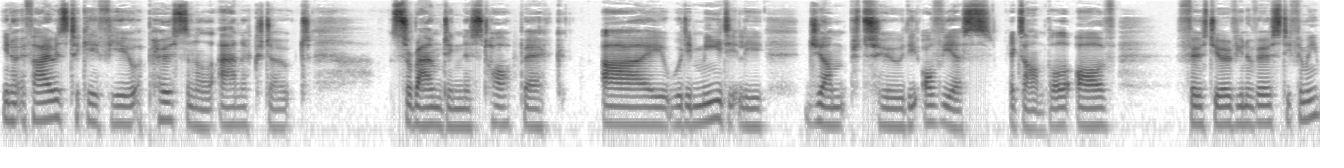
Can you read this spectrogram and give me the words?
You know, if I was to give you a personal anecdote surrounding this topic, I would immediately jump to the obvious example of first year of university for me,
